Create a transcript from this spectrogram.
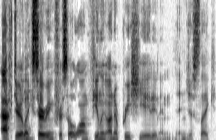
After like serving for so long, feeling unappreciated and, and just like,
